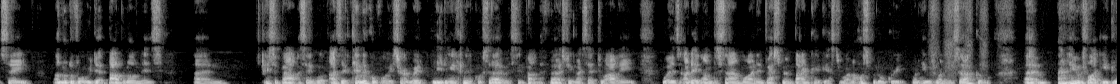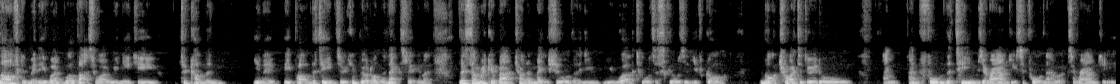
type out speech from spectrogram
So a lot of what we do at Babylon is um, it's about saying, well, as a clinical voice, right, we're leading a clinical service. In fact, the first thing I said to Ali was, I don't understand why an investment banker gets to run a hospital group when he was running Circle. Um, and he was like, he laughed at me and he went, well, that's why we need you to come and you know be part of the team so we can build on the next thing and like, there's something about trying to make sure that you you work towards the skills that you've got not try to do it all and, and form the teams around you, support networks around you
